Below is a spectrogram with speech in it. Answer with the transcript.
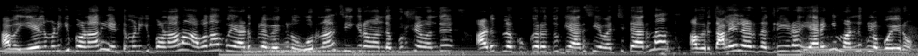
அவ ஏழு மணிக்கு போனாலும் எட்டு மணிக்கு போனாலும் அவ தான் போய் அடுப்புல வைக்கணும். ஒரு நாள் சீக்கிரம் வந்த புருஷன் வந்து அடுப்புல குக்கரை தூக்கி அரிசியை வச்சுட்டாருன்னா அவர் தலையில இருந்த கிரீடம் இறங்கி மண்ணுக்குள்ள போயிரும்.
